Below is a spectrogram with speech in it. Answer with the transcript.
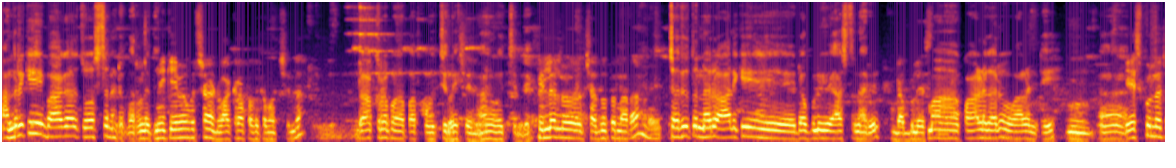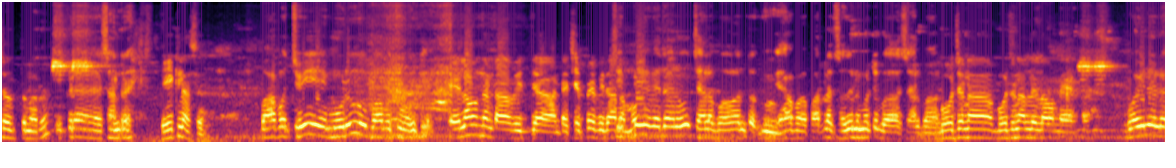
అందరికీ బాగా చూస్తున్నాడు పర్లేదు మీకు ఏమేమి వచ్చినాయి? డ్వాక్రా పథకం వచ్చిందా? ప- పథకం వచ్చింది. వచ్చింది? పిల్లలు చదువుతున్నారా? చదువుతున్నారు. వాళ్ళకి డబ్బులు వేస్తున్నారు. డబ్బులు మా కాళ్ళ గారు ఉమ్. ఏ స్కూల్లో చదువుతున్నారు? ఇక్కడ సన్ రైజ్. ఏ క్లాస్? బాబు వచ్చి మూడు బాబు వచ్చి ఒకటి. ఎలా ఉందంట విద్య? అంటే చెప్పే విధానము? చెప్పే విధానం చాలా బాగుంటుంది. పర్లేదు చదువులు మట్టి చాలా బాగుంది భోజన భోజనాలు ఎలా ఉన్నాయంట? భోజనాలు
